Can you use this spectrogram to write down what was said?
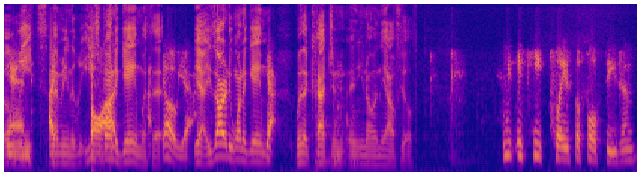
And Elite. I, I mean, he's thought- won a game with it. Oh yeah, Yeah, he's already won a game Yeah. with a catch in, in, you know in the outfield. I mean, if he plays the full season,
